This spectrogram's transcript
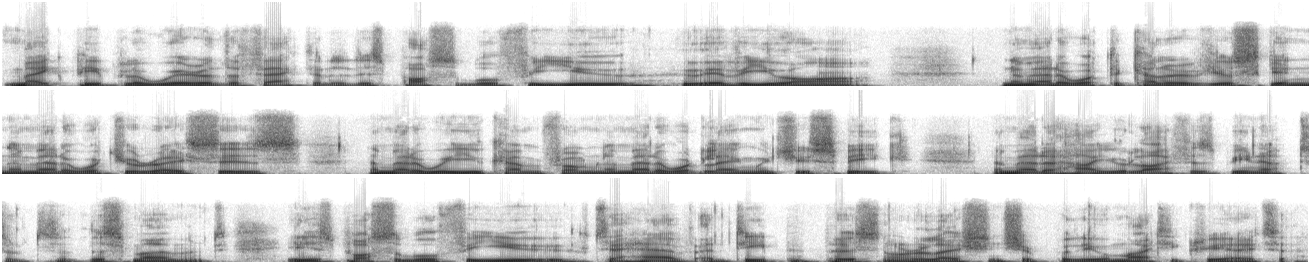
make people aware of the fact that it is possible for you, whoever you are, no matter what the color of your skin, no matter what your race is, no matter where you come from, no matter what language you speak, no matter how your life has been up to this moment, it is possible for you to have a deep personal relationship with the Almighty Creator.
